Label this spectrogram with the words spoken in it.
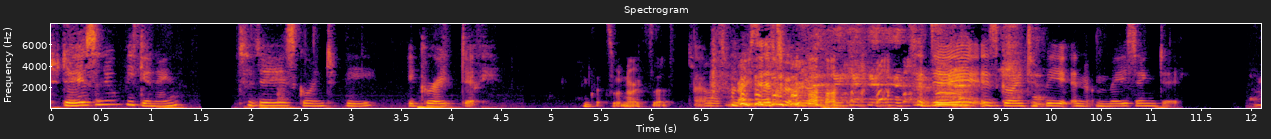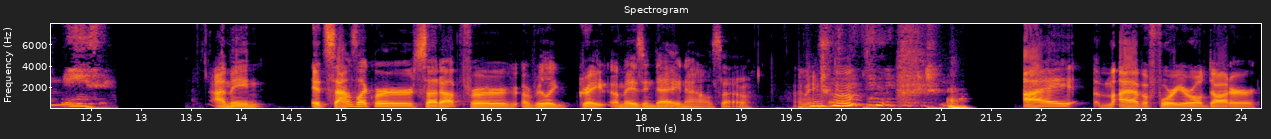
today is a new beginning. Today is going to be a great day. I think that's what North said. That's what I said. Today is going to be an amazing day. Amazing. I mean, it sounds like we're set up for a really great, amazing day now. So, I mean, mm-hmm. I I have a four year old daughter,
